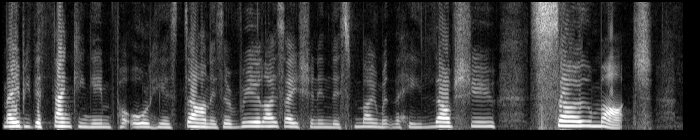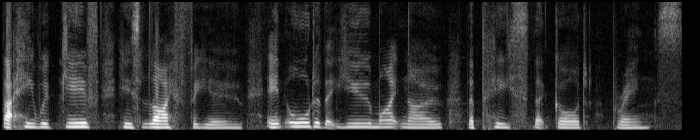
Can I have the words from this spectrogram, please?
Maybe the thanking Him for all He has done is a realization in this moment that He loves you so much that He would give His life for you in order that you might know the peace that God brings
